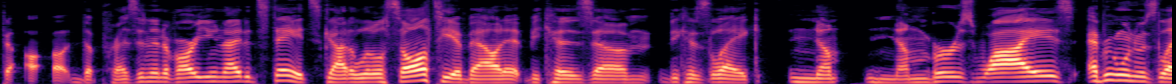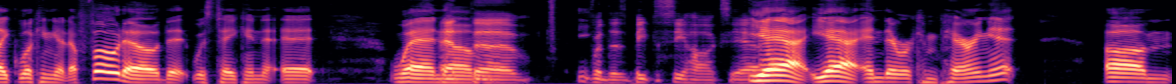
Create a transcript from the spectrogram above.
the, uh, the president of our United States got a little salty about it because um because like num numbers wise, everyone was like looking at a photo that was taken at when At um, the for the beat the Seahawks. Yeah. Yeah, yeah, and they were comparing it. Um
